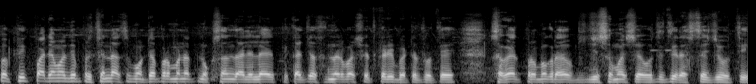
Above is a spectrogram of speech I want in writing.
प- पीक पाण्यामध्ये प्रचंड असं मोठ्या प्रमाणात नुकसान झालेलं आहे. पिकाच्या संदर्भात शेतकरी भेटत होते. सगळ्यात प्रमुख र- जी समस्या होती ती रस्त्याची होती.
